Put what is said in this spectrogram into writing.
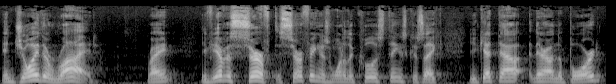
Enjoy the ride, right? If you ever the surfing is one of the coolest things because like you get down there on the board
